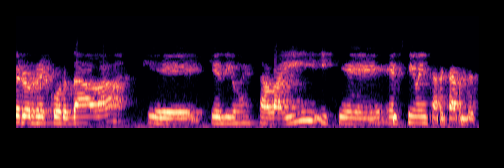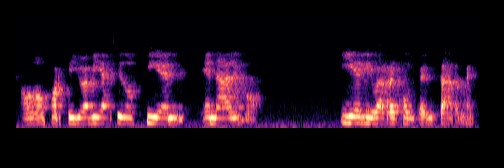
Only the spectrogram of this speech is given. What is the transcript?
pero recordaba que, que Dios estaba ahí y que Él se iba a encargar de todo, porque yo había sido fiel en algo y Él iba a recompensarme.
